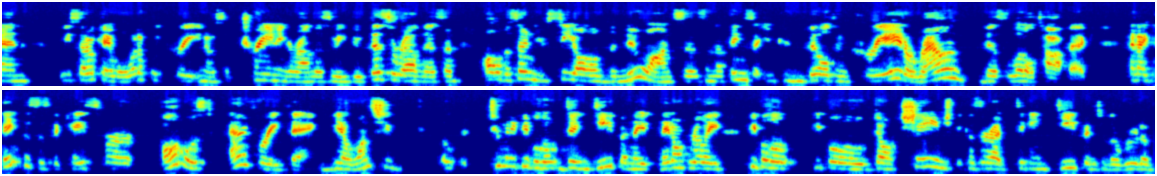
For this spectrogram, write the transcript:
and we said, okay, well, what if we create, you know, some training around this? We do this around this. And all of a sudden you see all of the nuances and the things that you can build and create around this little topic. And I think this is the case for almost everything. You know, once you, too many people don't dig deep and they, they don't really, people don't, people don't change because they're not digging deep into the root of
